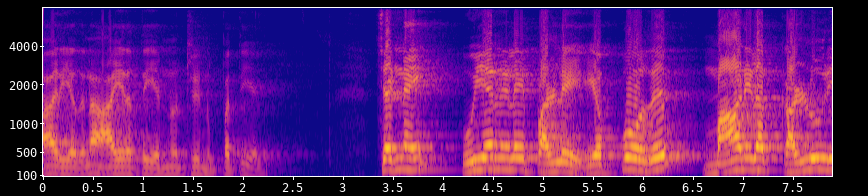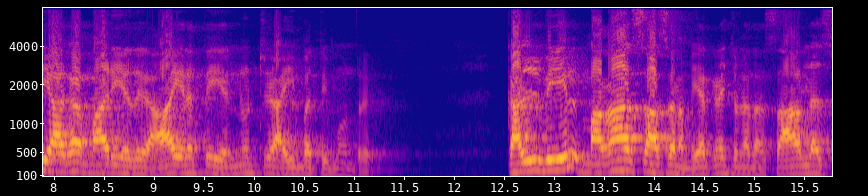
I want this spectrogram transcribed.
மாறியதுன்னா ஆயிரத்தி எண்ணூற்றி முப்பத்தி ஏழு. சென்னை உயர்நிலை பள்ளி எப்போது மாநில கல்லூரியாக மாறியது? ஆயிரத்தி எண்ணூற்று ஐம்பத்தி மூன்று கல்வியில் மகா சாசனம் ஏற்கனவே சொன்னதான் சார்லஸ்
